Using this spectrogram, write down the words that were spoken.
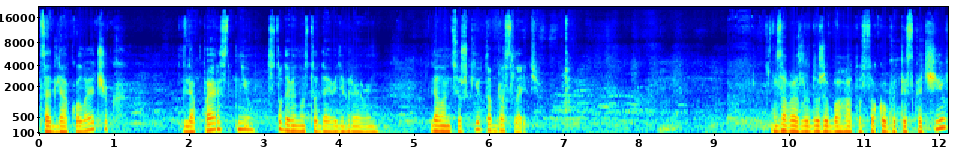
Це для колечок, для перстнів 199 гривень, для ланцюжків та браслетів. Завезли дуже багато соковитискачів.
